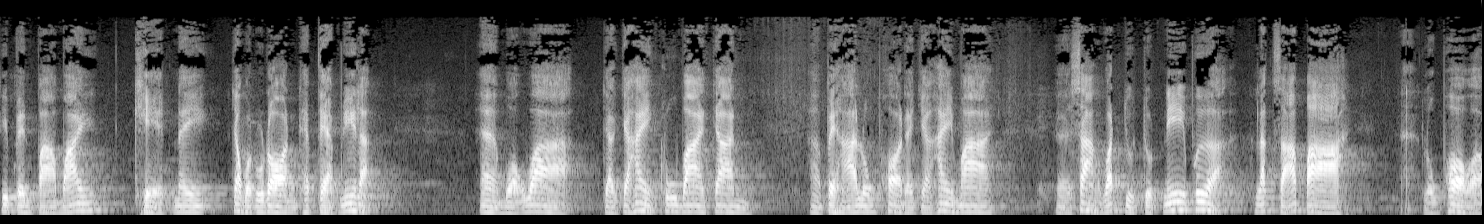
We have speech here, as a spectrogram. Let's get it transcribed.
ที่เป็นป่าไม้เขตในจังหวัดอุดรแถบๆนี้แหละบอกว่าอยากจะให้ครูบาอาจารย์ไปหาหลวงพ่อแต่จะให้มาสร้างวัดอยู่จุดนี้เพื่อรักษาป่าหลวงพ่อก็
